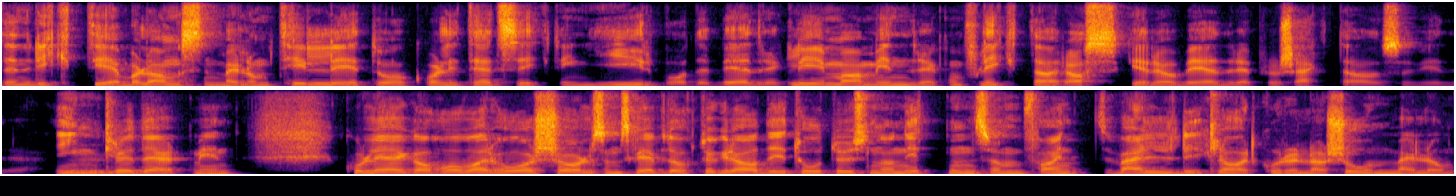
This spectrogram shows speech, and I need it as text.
den riktige balansen mellom tillit og kvalitetssikring gir både bedre klima, mindre konflikter, raskere og bedre prosjekter osv. Inkludert min kollega Håvard Hårskjold, som skrev doktorgrad i 2019, som fant veldig klar korrelasjon mellom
